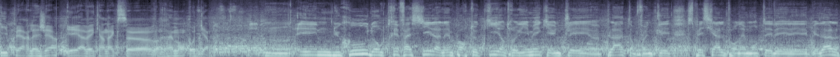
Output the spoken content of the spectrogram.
hyper légères et avec un axe euh, vraiment haut de gamme. Et du coup, donc très facile à n'importe qui, entre guillemets, qui a une clé euh, plate, enfin une clé spéciale pour démonter les, les- les pédales.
